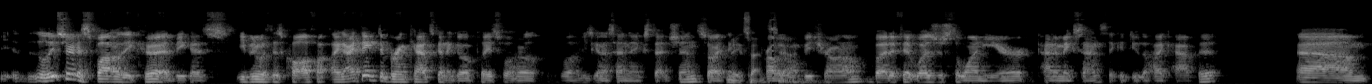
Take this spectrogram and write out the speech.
the Leafs are in a spot where they could because even with his qualify, like I think DeBrincat's going to go a place where well he's going to send an extension, so I think it probably yeah. won't be Toronto. But if it was just the one year, kind of makes sense. They could do the high cap hit. Um,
